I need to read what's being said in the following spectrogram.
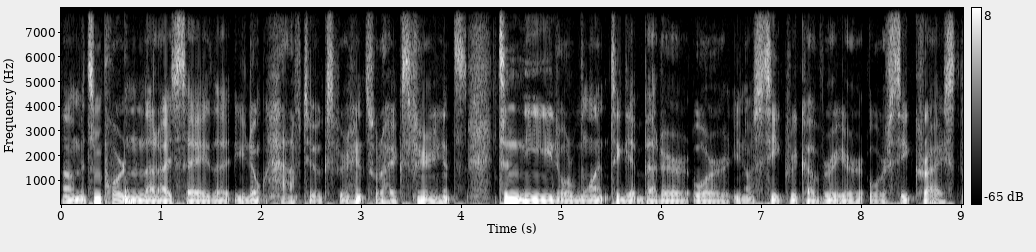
um, it's important that I say that you don't have to experience what I experienced to need or want to get better or you know seek recovery or, or seek Christ.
